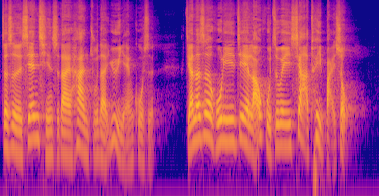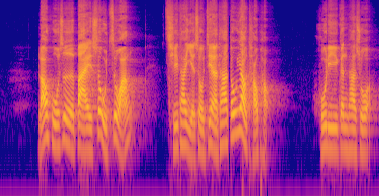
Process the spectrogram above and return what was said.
这是先秦时代汉族的寓言故事，讲的是狐狸借老虎之威吓退百兽。老虎是百兽之王，其他野兽见了它都要逃跑。狐狸跟他说：“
